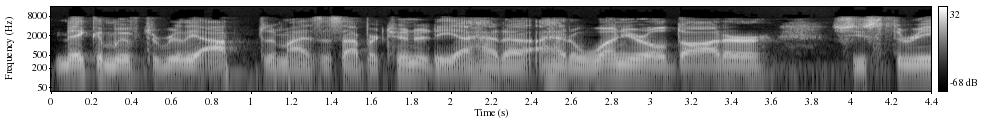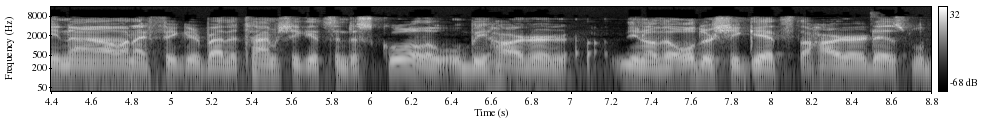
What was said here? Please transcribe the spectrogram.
make a move to really optimize this opportunity. I had a I had a one year old daughter. She's three now, and I figured by the time she gets into school, it will be harder. You know, the older she gets, the harder it is will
